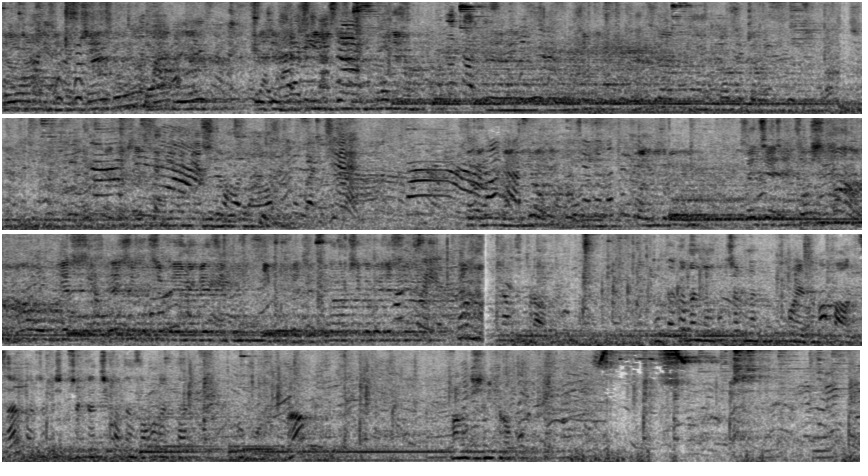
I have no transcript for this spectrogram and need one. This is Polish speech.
dołączyć do sprzętu, tak jest. Przecież widziałem konia rękach, Słuchajcie, coś mało, mało jeszcze, jeszcze potrzebujemy więcej pomocników, wiecie, chyba nam się kogoś jeszcze tam Do tego będą potrzebne Twoje dwa palce, tak żebyś przekręciła ten zaworek tak do góry, dobra? Mamy gdzieś mikrofon.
